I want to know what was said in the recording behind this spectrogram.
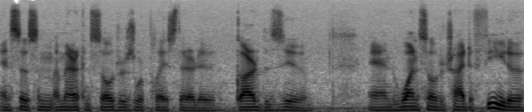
and so some American soldiers were placed there to guard the zoo. And one soldier tried to feed a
